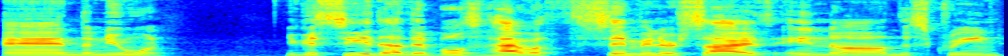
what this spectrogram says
and the new one. You can see that they both have a similar size in uh, the screen.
